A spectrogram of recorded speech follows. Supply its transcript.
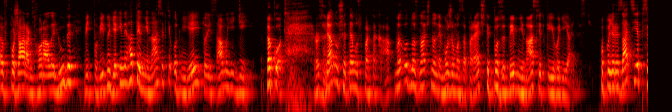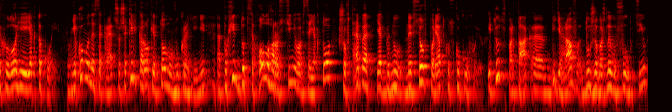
е, в пожарах згорали люди. Відповідно, є і негативні наслідки однієї тої самої дії. Так от, розглянувши тему Спартака, ми однозначно не можемо заперечити позитивні наслідки його діяльності. Популяризація психології як такої. Нікому не секрет, що ще кілька років тому в Україні е, похід до психолога розцінювався як то, що в тебе якби ну не все в порядку з кукухою. І тут Спартак е, відіграв дуже важливу функцію,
